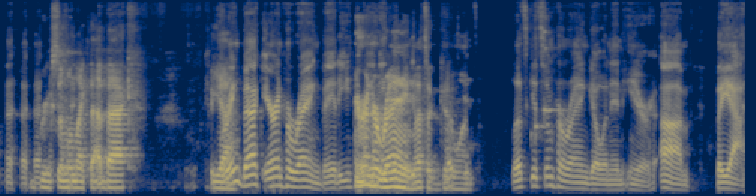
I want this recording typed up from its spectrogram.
bring someone like that back. But yeah, bring back Aaron Harang, baby. Aaron Harang, that's a good let's one. Get, let's get some Harang going in here. Um, but yeah,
